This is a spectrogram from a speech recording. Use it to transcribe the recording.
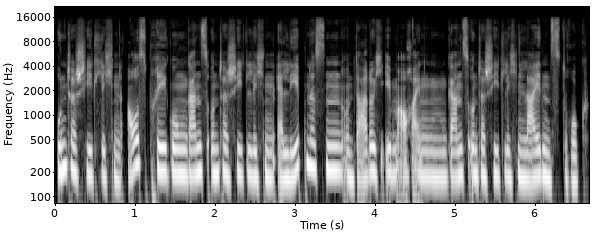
unterschiedlichen Ausprägungen, ganz unterschiedlichen Erlebnissen und dadurch eben auch einem ganz unterschiedlichen Leidensdruck.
